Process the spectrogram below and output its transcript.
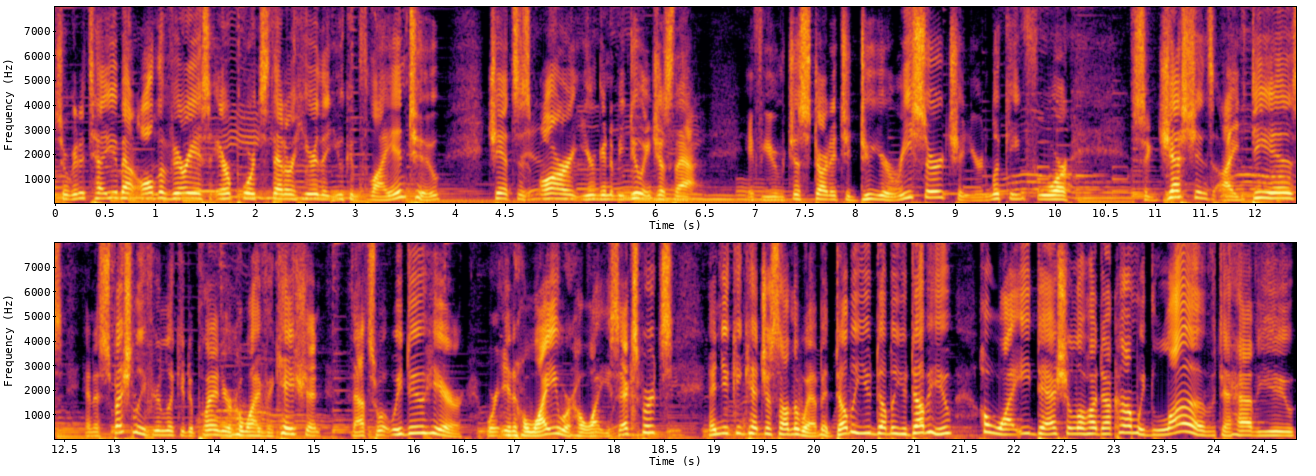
So, we're going to tell you about all the various airports that are here that you can fly into. Chances are you're going to be doing just that. If you've just started to do your research and you're looking for suggestions, ideas, and especially if you're looking to plan your Hawaii vacation, that's what we do here. We're in Hawaii, we're Hawaii's experts, and you can catch us on the web at www.hawaii-aloha.com. We'd love to have you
